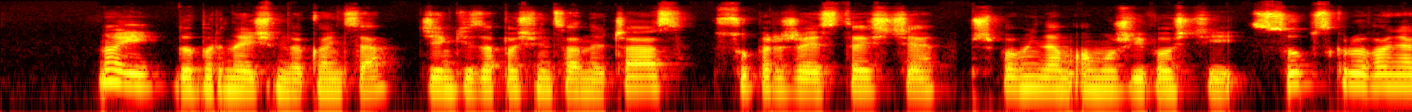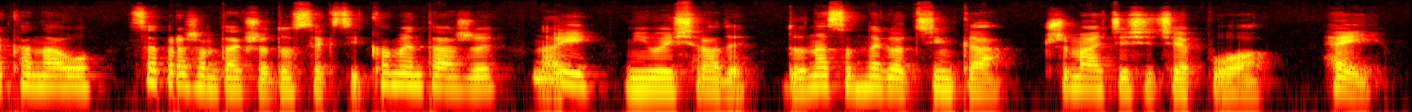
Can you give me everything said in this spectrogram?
No i dobrnęliśmy do końca. Dzięki za poświęcony czas. Super, że jesteście. Przypominam o możliwości subskrybowania kanału. Zapraszam także do sekcji komentarzy. No i miłej środy. Do następnego odcinka. Trzymajcie się ciepło. Hej!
